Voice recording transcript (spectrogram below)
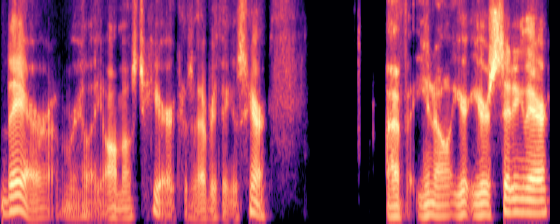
there, really, almost here, because everything is here you know, you're you're sitting there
